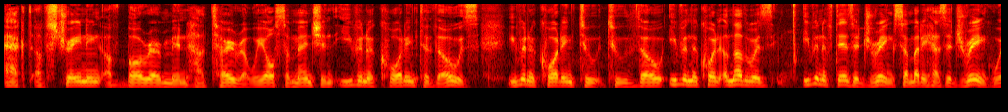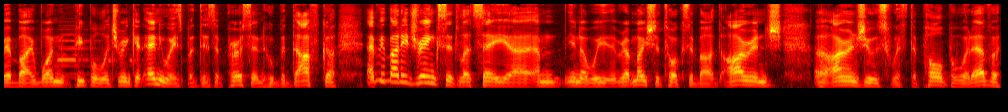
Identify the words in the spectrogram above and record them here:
act of straining of borer min hatayra. We also mentioned even according to those, even according to to though, even according, in other words, even if there's a drink, somebody has a drink whereby one people will drink it anyways, but there's a person who bedafka, everybody drinks it. Let's say, uh, um, you know, we Ramosha talks about orange uh, orange juice with the pulp or whatever.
